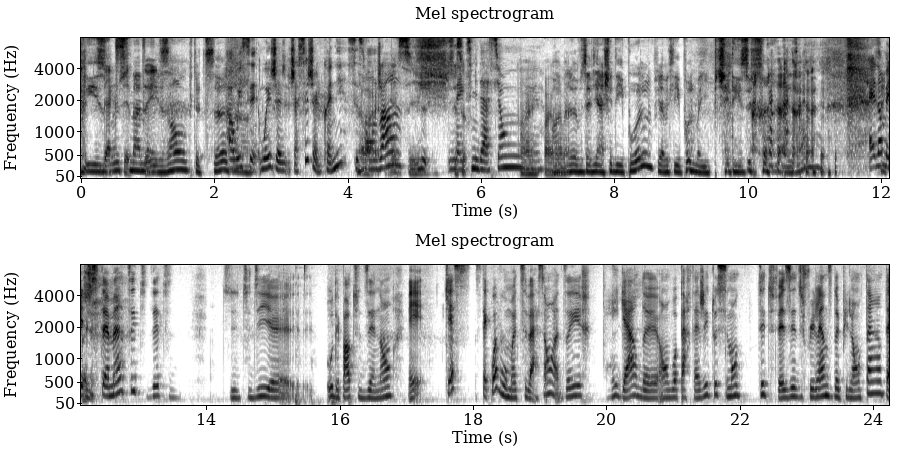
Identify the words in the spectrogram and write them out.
des œufs sur ma maison, puis tout ça. Ah oui, genre. oui je, je sais, je le connais. C'est son Ouais, genre, l'intimidation. ouais, euh. ouais, vous aviez acheté des poules, puis avec les poules, ben, il pitchait des œufs sur la maison. Eh non, mais justement, tu sais, tu disais, tu, tu, tu dis, euh, au départ, tu disais non. Mais qu'est-ce, c'était quoi vos motivations à dire, hey, garde, on va partager. Toi, Simon, tu sais, tu faisais du freelance depuis longtemps, tu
